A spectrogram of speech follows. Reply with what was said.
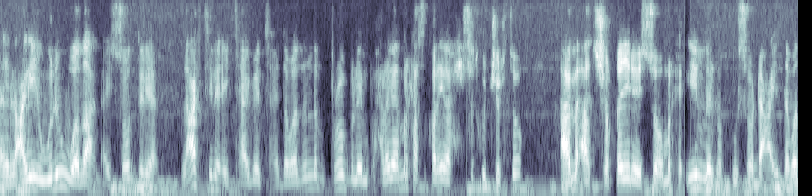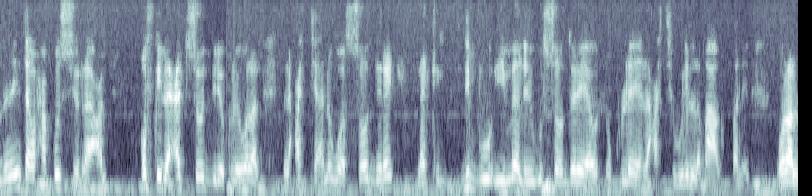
ay lacagihii weli wadaan ay soo dirayaan lacagtiina ay taagan tahay. Dabadeedna problem waxa laga markaas kale inaad xisad ku jirto ama aad shaqaynayso marka emailka kuusoo dhacay. Dabadeedna intaa waxaa ku sii raacan qofkii lacag soo diray kule walaal. Lacagtii anigu waa soo diray laakiin dib buu email igu soo diraya wuxuu ku leeyahay lacagtii weli lama aqbalin. Walaal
